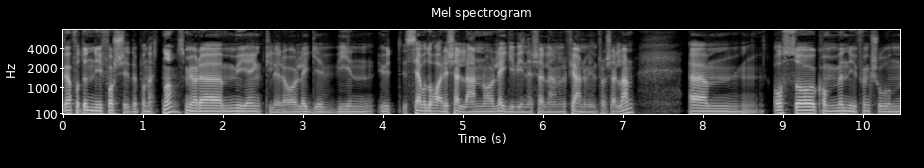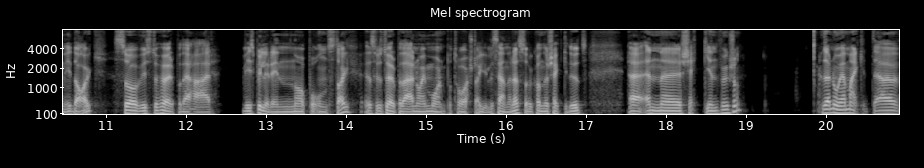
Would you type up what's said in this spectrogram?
Vi har fått en ny forside på nett nå, som gjør det mye enklere å legge vin ut Se hva du har i kjelleren, og legge vin i kjelleren, eller fjerne vin fra kjelleren. Um, og så kommer vi med en ny funksjon i dag, så hvis du hører på det her Vi spiller inn nå på onsdag, så hvis du hører på det her nå i morgen på torsdag eller senere, så kan du sjekke det ut. Eh, en uh, sjekk-inn-funksjon. Det er noe jeg har merket jeg,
